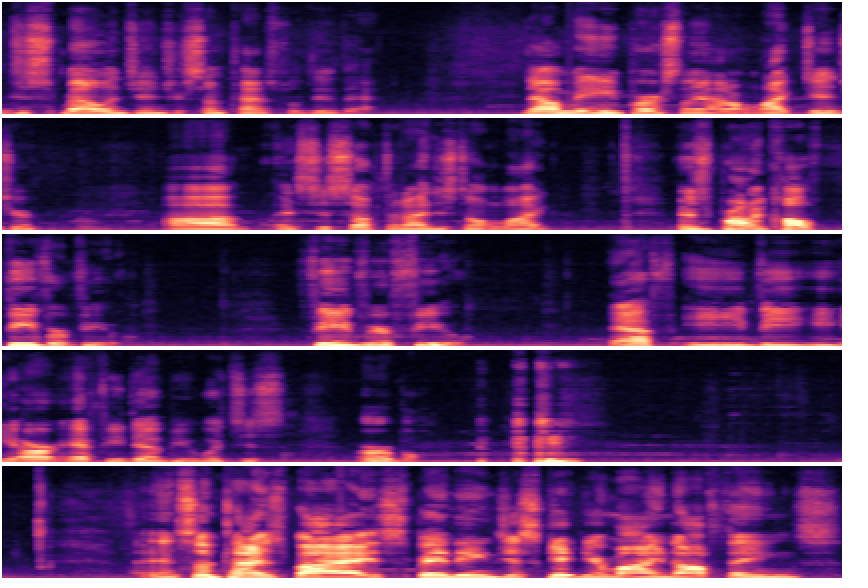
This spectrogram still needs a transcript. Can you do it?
Just smelling ginger sometimes will do that. Now, me personally, I don't like ginger. Uh, it's just something I just don't like. There's a product called Feverfew. Feverfew. F E V E R F E W, which is herbal. and sometimes by spending, just getting your mind off things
